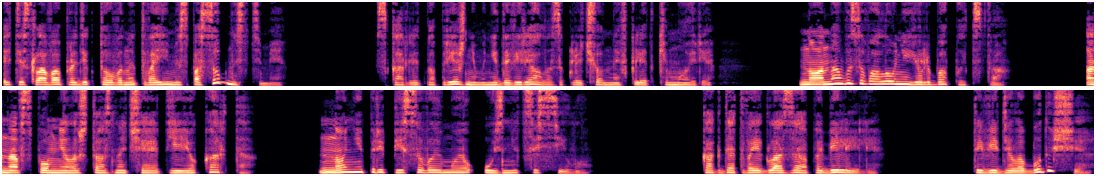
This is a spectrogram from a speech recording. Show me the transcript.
Эти слова продиктованы твоими способностями. Скарлетт по-прежнему не доверяла заключенной в клетке Мойре, но она вызывала у нее любопытство. Она вспомнила, что означает ее карта, но не приписываемую узнице силу. Когда твои глаза побелели, ты видела будущее?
